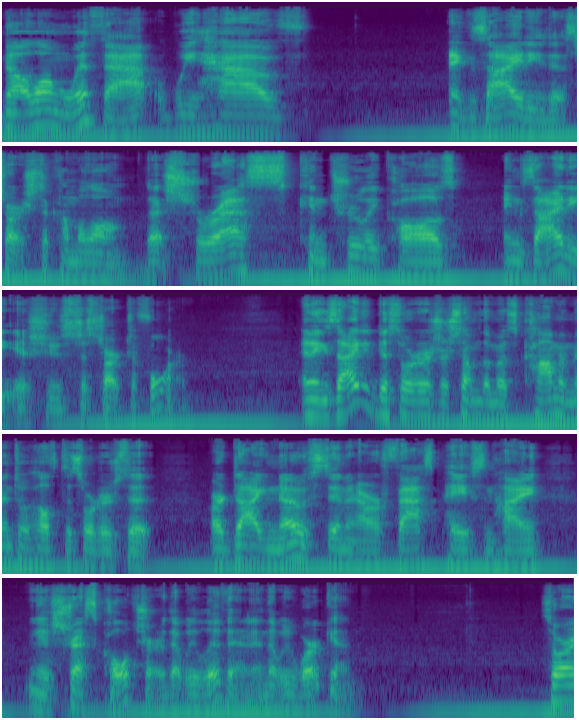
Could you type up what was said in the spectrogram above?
Now along with that we have anxiety that starts to come along. That stress can truly cause anxiety issues to start to form. And anxiety disorders are some of the most common mental health disorders that are diagnosed in our fast paced and high you know, stress culture that we live in and that we work in. So, our,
